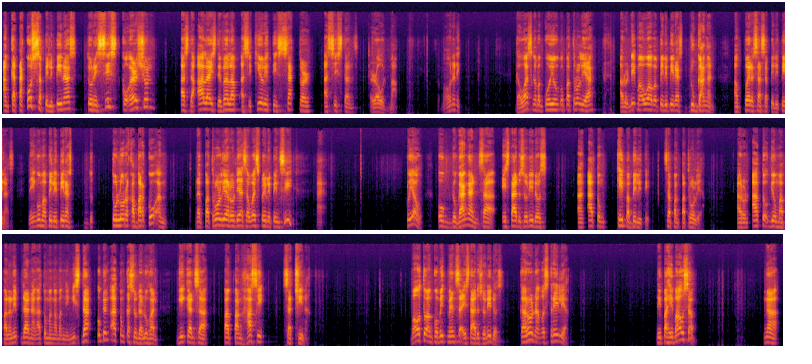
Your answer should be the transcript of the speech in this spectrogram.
ang katakos sa Pilipinas to resist coercion as the Allies develop a security sector assistance roadmap. Mao na ni. Gawas nga magkuyog og patrolya aron di mauwa ang Pilipinas dugangan ang puwersa sa Pilipinas. Niingon mga Pilipinas tulo ra ka barko ang nagpatrolya ro sa West Philippine Sea kuyaw og dugangan sa Estados Unidos ang atong capability sa pagpatrolya aron ato gyud mapanalipdan ang atong mga mangingisda ug ang atong kasundaluhan gikan sa pagpanghasi sa China. Mauto ang commitment sa Estados Unidos. Karon ang Australia ni pahibaw sab nga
